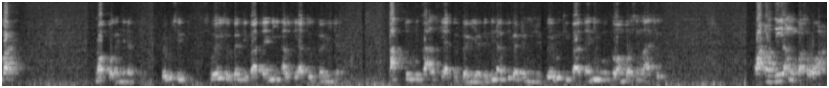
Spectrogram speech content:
Mar. Napa kan Nabi? Baru sih suwe sudah dipateni alfiatul bariyah. Tak luka alfiatul bariyah. Jadi Nabi kadang ngene, baru dipateni kelompok sing laju. Waktu tiang pasroan,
